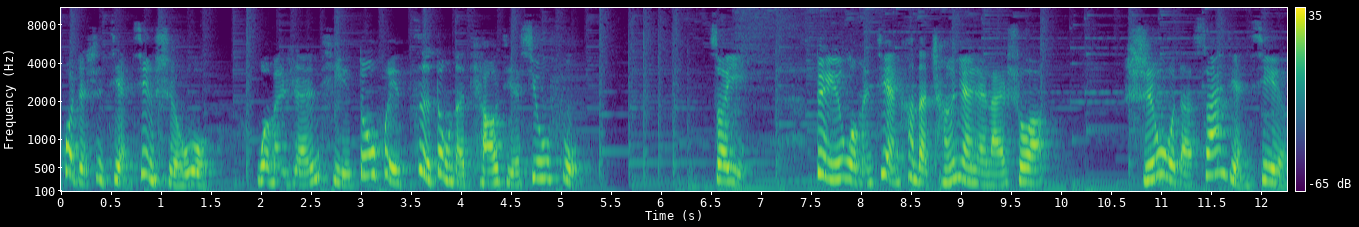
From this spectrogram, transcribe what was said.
或者是碱性食物，我们人体都会自动的调节修复。所以，对于我们健康的成年人来说，食物的酸碱性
